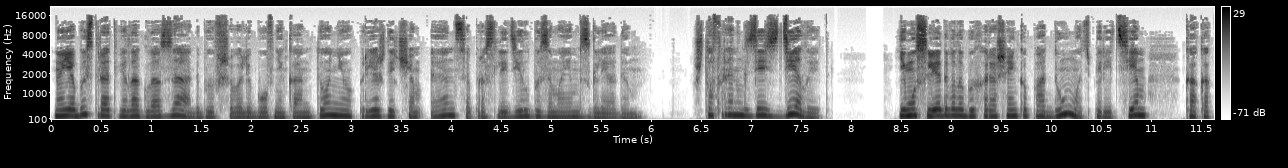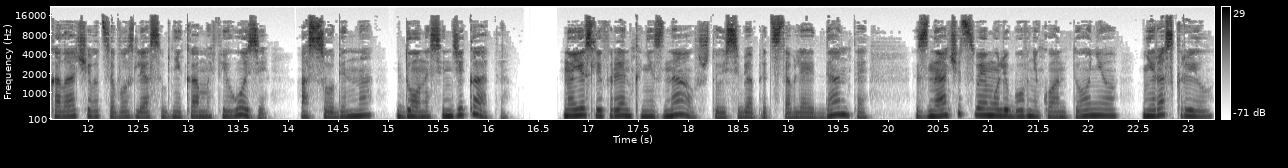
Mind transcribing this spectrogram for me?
но я быстро отвела глаза от бывшего любовника Антонио, прежде чем Энце проследил бы за моим взглядом. Что Фрэнк здесь делает? Ему следовало бы хорошенько подумать перед тем, как околачиваться возле особняка мафиози, особенно Дона Синдиката. Но если Фрэнк не знал, что из себя представляет Данте, значит, своему любовнику Антонио не раскрыл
